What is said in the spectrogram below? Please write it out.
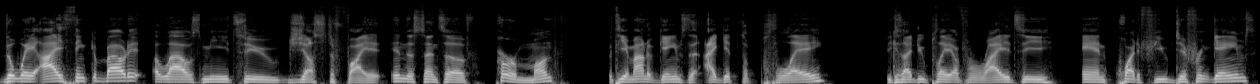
The way I think about it allows me to justify it in the sense of per month with the amount of games that I get to play, because I do play a variety and quite a few different games,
